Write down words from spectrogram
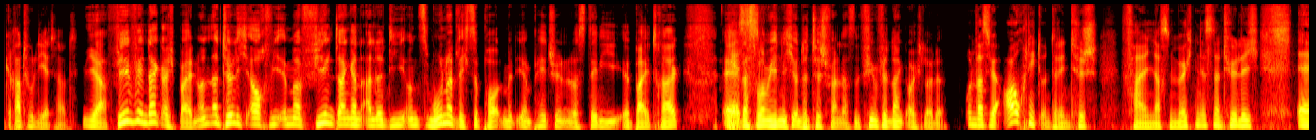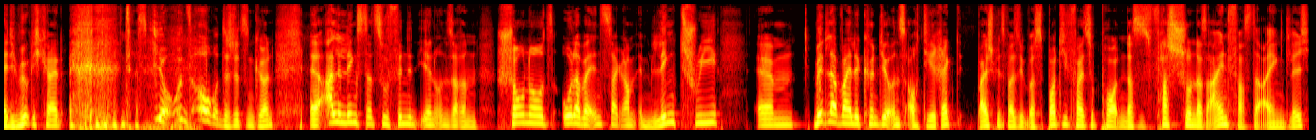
gratuliert hat. Ja, vielen, vielen Dank euch beiden. Und natürlich auch wie immer vielen Dank an alle, die uns monatlich supporten mit ihrem Patreon oder Steady-Beitrag. Äh, Yes. Das wollen wir hier nicht unter den Tisch fallen lassen. Vielen, vielen Dank euch, Leute. Und was wir auch nicht unter den Tisch fallen lassen möchten, ist natürlich äh, die Möglichkeit, dass ihr uns auch unterstützen könnt. Äh, alle Links dazu findet ihr in unseren Shownotes oder bei Instagram im Linktree. Ähm, mittlerweile könnt ihr uns auch direkt beispielsweise über Spotify supporten. Das ist fast schon das Einfachste eigentlich.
